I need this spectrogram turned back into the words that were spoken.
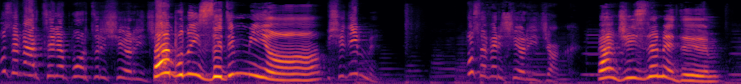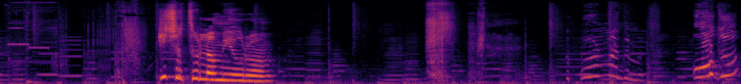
bu sefer teleporter işe yarayacak. Ben bunu izledim mi ya? Bir şey diyeyim mi? Bu sefer işe yarayacak. Bence izlemedim. Hiç hatırlamıyorum. Olmadı mı? Oldu.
